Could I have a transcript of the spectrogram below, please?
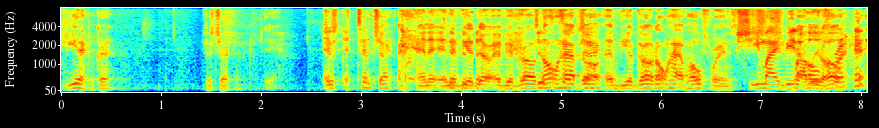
Yeah. Okay. Just checking. Just temp check. And and if your if your girl Just don't a have check. the, if your girl don't have whole friends, She might be the probably whole friend.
